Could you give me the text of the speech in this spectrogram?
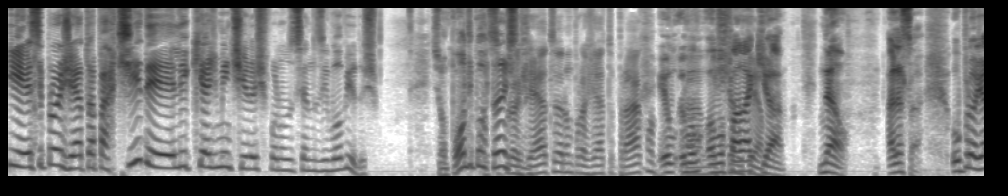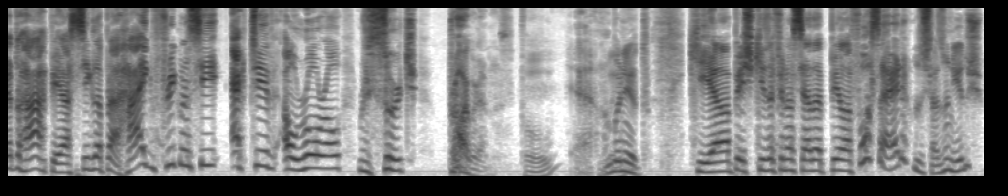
e esse projeto, a partir dele, que as mentiras foram sendo desenvolvidas. Isso é um ponto importante. Esse né? projeto era um projeto pra. Eu, eu eu vou falar aqui, ó. Não. Olha só. O projeto HARP é a sigla para High Frequency Active Auroral Research Program. Pô. É, nome bonito. Que é uma pesquisa financiada pela Força Aérea dos Estados Unidos,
